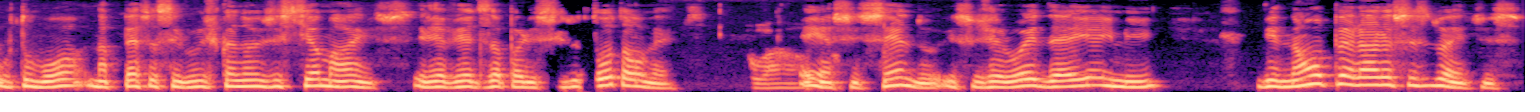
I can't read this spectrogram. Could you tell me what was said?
o tumor na peça cirúrgica não existia mais, ele havia desaparecido totalmente. Uau. E assim sendo, isso gerou a ideia em mim de não operar esses doentes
